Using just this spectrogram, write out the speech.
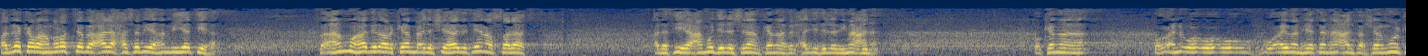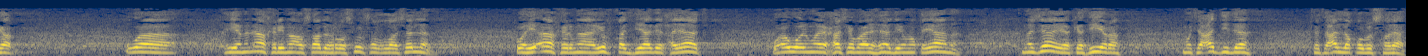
قد ذكرها مرتبة على حسب أهميتها. فأهم هذه الأركان بعد الشهادتين الصلاة التي هي عمود الإسلام كما في الحديث الذي معنا. وكما وأيضا هي تنهى عن الفحشاء المنكر وهي من آخر ما أصابه الرسول صلى الله عليه وسلم. وهي آخر ما يفقد في هذه الحياة. وأول ما يحاسب عليه هذه يوم القيامة. مزايا كثيرة متعددة تتعلق بالصلاة.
